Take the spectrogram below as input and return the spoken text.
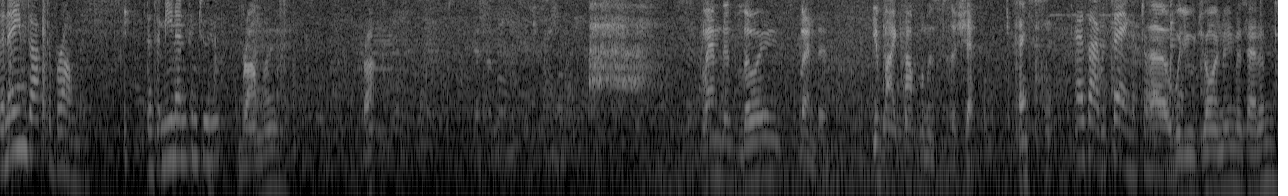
the name Dr. Bromley, does it mean anything to you? Bromley? Brom... Splendid, Louis, splendid. Give my compliments to the chef. Thank you, sir. As I was saying, Mr. Uh, will you join me, Miss Adams?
